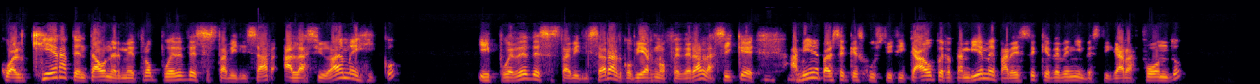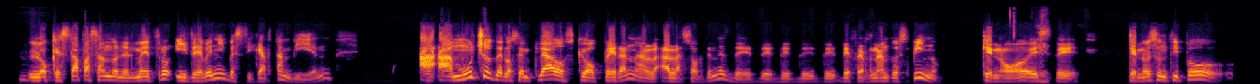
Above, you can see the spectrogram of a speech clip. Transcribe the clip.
cualquier atentado en el metro puede desestabilizar a la Ciudad de México y puede desestabilizar al gobierno federal. Así que a mí me parece que es justificado, pero también me parece que deben investigar a fondo lo que está pasando en el metro y deben investigar también a, muchos de los empleados que operan a, las órdenes de, de, Fernando Espino, que no, este, que no es un tipo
